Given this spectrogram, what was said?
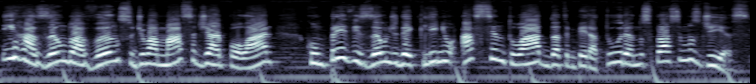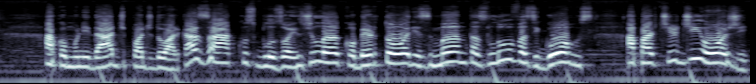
em razão do avanço de uma massa de ar polar com previsão de declínio acentuado da temperatura nos próximos dias. A comunidade pode doar casacos, blusões de lã, cobertores, mantas, luvas e gorros a partir de hoje,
